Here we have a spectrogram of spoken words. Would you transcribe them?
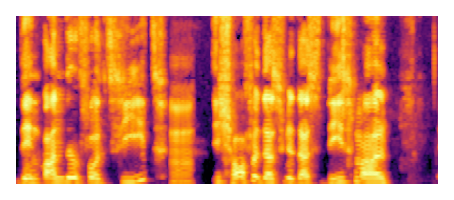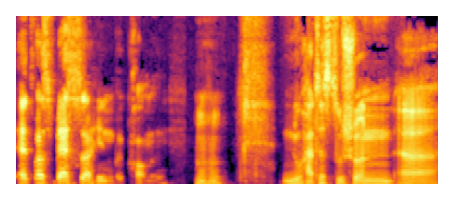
den Wandel vollzieht. Mhm. Ich hoffe, dass wir das diesmal etwas besser hinbekommen. Mhm. Nun hattest du schon äh,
